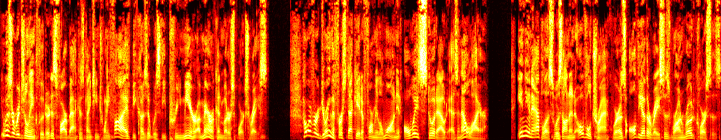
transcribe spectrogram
It was originally included as far back as 1925 because it was the premier American motorsports race. However, during the first decade of Formula One, it always stood out as an outlier. Indianapolis was on an oval track, whereas all the other races were on road courses.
